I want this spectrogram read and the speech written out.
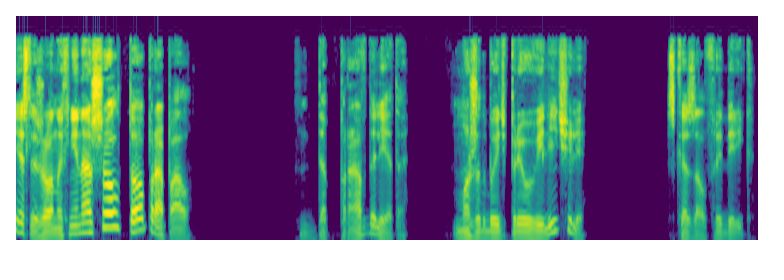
Если же он их не нашел, то пропал. Да правда ли это? Может быть, преувеличили? Сказал Фредерик.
